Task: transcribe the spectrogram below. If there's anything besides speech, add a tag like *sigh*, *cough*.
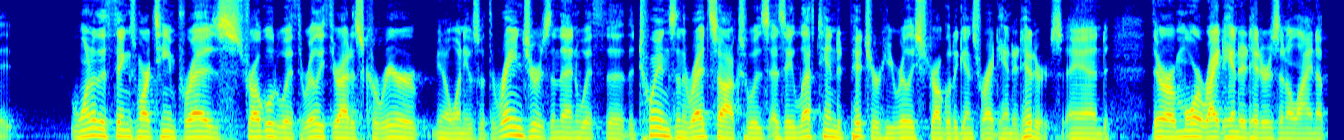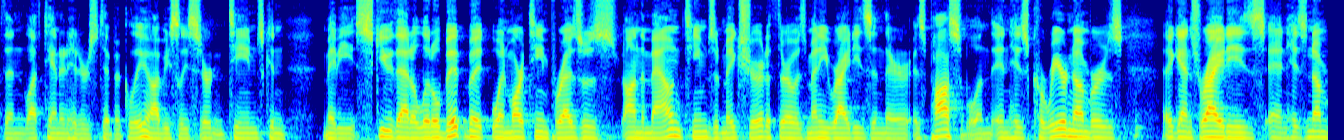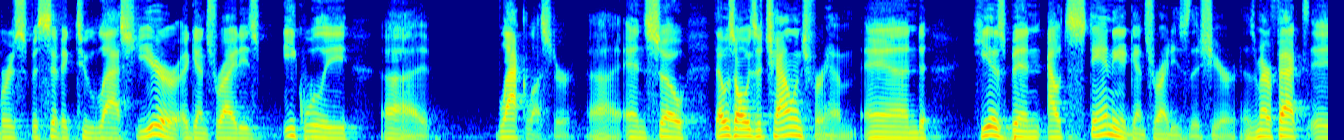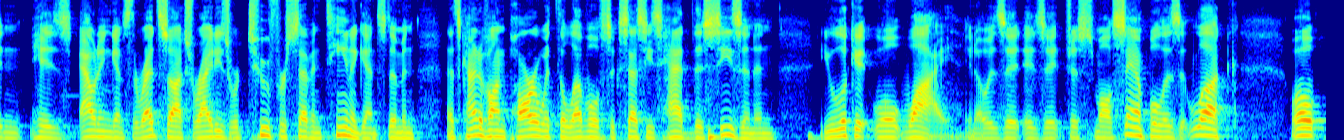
one of the things Martin Perez struggled with really throughout his career, you know, when he was with the Rangers and then with the, the Twins and the Red Sox, was as a left handed pitcher, he really struggled against right handed hitters. And there are more right handed hitters in a lineup than left handed hitters typically. Obviously, certain teams can maybe skew that a little bit, but when Martin Perez was on the mound, teams would make sure to throw as many righties in there as possible. And in his career numbers against righties and his numbers specific to last year against righties equally uh, lackluster. Uh, and so that was always a challenge for him. And he has been outstanding against righties this year. As a matter of fact, in his outing against the Red Sox, righties were two for 17 against him. And that's kind of on par with the level of success he's had this season. And you look at, well, why? You know, is it is it just small sample? Is it luck? Well,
